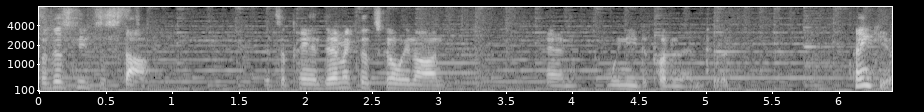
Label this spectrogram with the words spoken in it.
But this needs to stop. It's a pandemic that's going on, and we need to put an end to it. Thank you.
